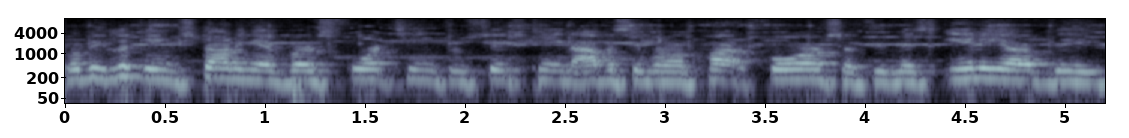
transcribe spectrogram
We'll be looking starting at verse 14 through 16. Obviously, we're on part four, so if you missed any of the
